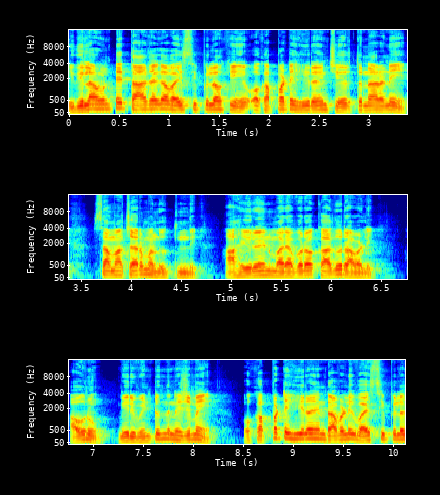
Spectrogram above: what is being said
ఇదిలా ఉంటే తాజాగా వైసీపీలోకి ఒకప్పటి హీరోయిన్ చేరుతున్నారని సమాచారం అందుతుంది. ఆ హీరోయిన్ మరెవరో కాదు రవళి. అవును మీరు వింటుంది నిజమే. ఒకప్పటి హీరోయిన్ రవళి వైసీపీలో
